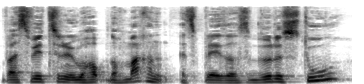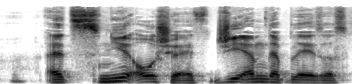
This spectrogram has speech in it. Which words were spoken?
was willst du denn überhaupt noch machen als Blazers? Würdest du als Neil O'Shea, als GM der Blazers,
